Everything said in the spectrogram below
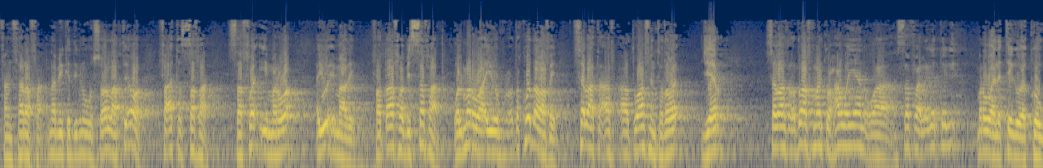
fansarafa nabi kadibna wuu soo laabtay oo fa ata safa safa iyo marwa ayuu imaaday fa taafa bisafa walmarwa ayuu ku dawaafay sabcata awaafin toddoba jeer sabcata adwaafka marka waxaa weeyaan waa safa laga tegi mar waa la tegi waa kow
